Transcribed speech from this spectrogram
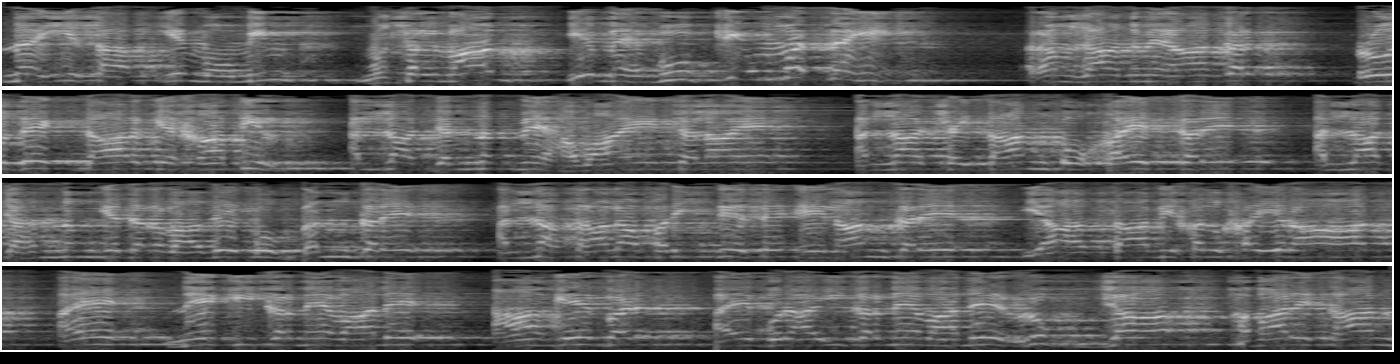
نہیں صاحب یہ مومن، مسلمان، یہ محبوب کی امت نہیں۔ رمضان میں آ کر روزے دار کے خاطر اللہ جنت میں ہوائیں چلائیں، اللہ شیطان کو قید کرے، اللہ جہنم کے دروازے کو بند کرے اللہ تعالیٰ فرشتے سے اعلان کرے، یا سابق الخیرات، اے نیکی کرنے والے، آگے بڑھ، اے برائی کرنے والے، رک جا، ہمارے کان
